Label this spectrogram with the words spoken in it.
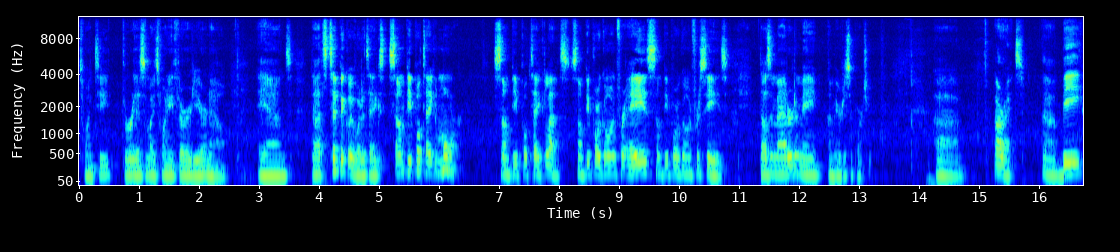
23, this is my 23rd year now. And that's typically what it takes. Some people take more. Some people take less. Some people are going for A's, some people are going for C's. Doesn't matter to me. I'm here to support you. Um, All right. Uh, B,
